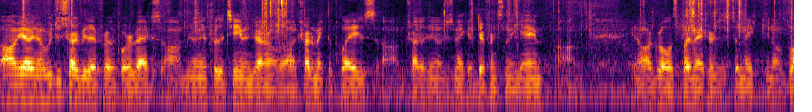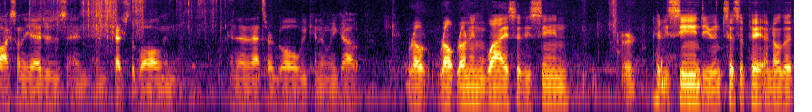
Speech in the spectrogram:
Um, yeah, you know, we just try to be there for the quarterbacks, um, you know, and for the team in general. Uh, try to make the plays, um, try to you know just make a difference in the game. Um, you know, our goal as playmakers is to make you know blocks on the edges and, and catch the ball, and and then that's our goal week in and week out. Route route running wise, have you seen, or have you seen? Do you anticipate? I know that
